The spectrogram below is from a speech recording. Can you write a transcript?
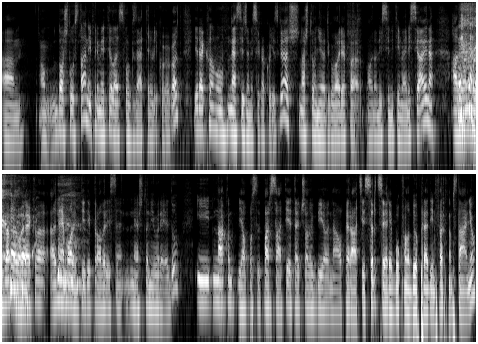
um, došla u stan i primetila je svog zeta ili koga god i rekla mu ne sviđa mi se kako izgledaš, na što on je odgovorio pa ono nisi ni ti meni sjajna, ali ona mu je zapravo rekla ne molim ti di proveri se nešto ni u redu i nakon, jel, posle par sati je taj čovjek bio na operaciji srca jer je bukvalno bio u predinfarktnom stanju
